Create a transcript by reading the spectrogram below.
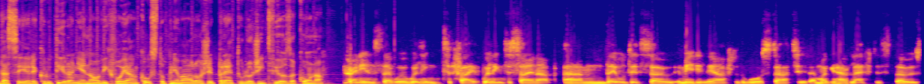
da se je rekrutiranje novih vojakov stopnjevalo že pred uložitvijo zakona. Ukrainians that were willing to fight, willing to sign up, um, they all did so immediately after the war started. And what you have left is those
